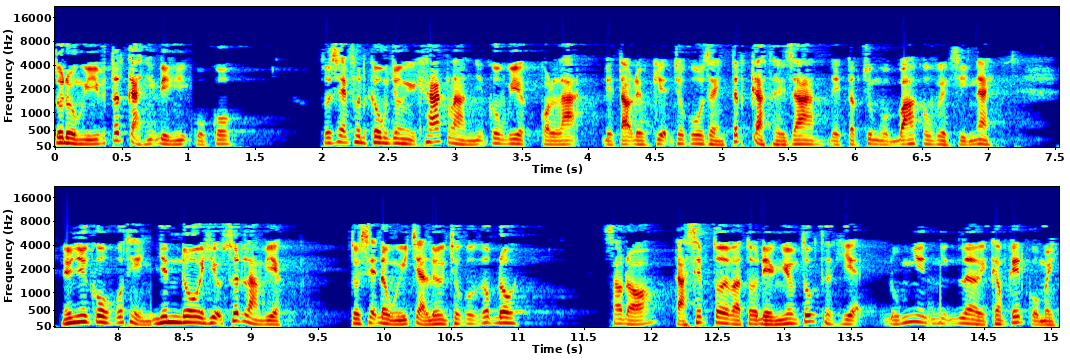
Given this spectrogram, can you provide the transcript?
"Tôi đồng ý với tất cả những đề nghị của cô. Tôi sẽ phân công cho người khác làm những công việc còn lại để tạo điều kiện cho cô dành tất cả thời gian để tập trung vào ba công việc chính này. Nếu như cô có thể nhân đôi hiệu suất làm việc, tôi sẽ đồng ý trả lương cho cô gấp đôi." Sau đó, cả sếp tôi và tôi đều nghiêm túc thực hiện đúng như những lời cam kết của mình.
